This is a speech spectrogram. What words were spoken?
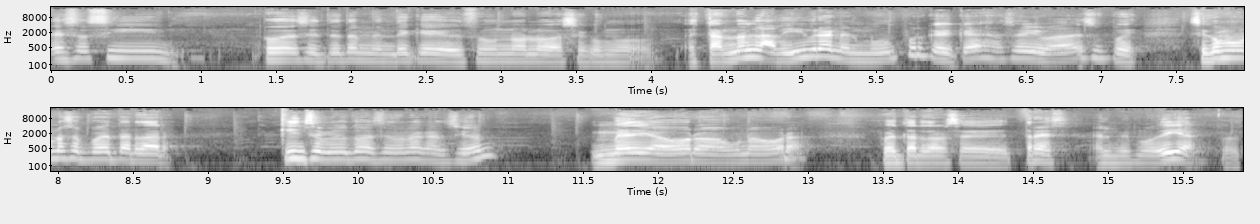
eso sí, puedo decirte también de que eso uno lo hace como estando en la vibra, en el mood, porque hay que dejarse llevar eso, pues. Así como uno se puede tardar 15 minutos haciendo una canción, media hora, una hora, puede tardarse tres el mismo día. Pues,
